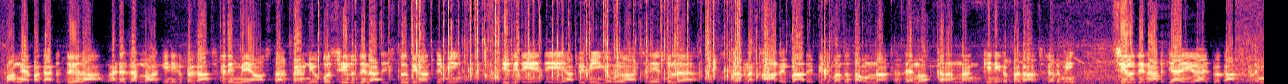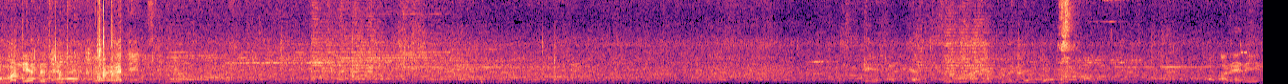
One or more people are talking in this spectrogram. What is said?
මම අපකටතු වෙලා වැඩ කරනවා කියන එක ප්‍රකාශ කරමින් මේ අවස්ථාවට පැමිණි ඔබ සියලු දෙනාට ස්තුතිවන්ත වෙමින් ඉදිරියේදී අපි මීගම වාසනය තුල කරන කාර්යභාරය පිළිබඳව තමුන්නාන්ස දැනුවත් කරන්නම් කියන එක ප්‍රකාශ කරමින් සියලු දෙනාට ජය වේවායි ප්‍රකාශ කරමින් මම යන්න සියලු දෙනාට Are any?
